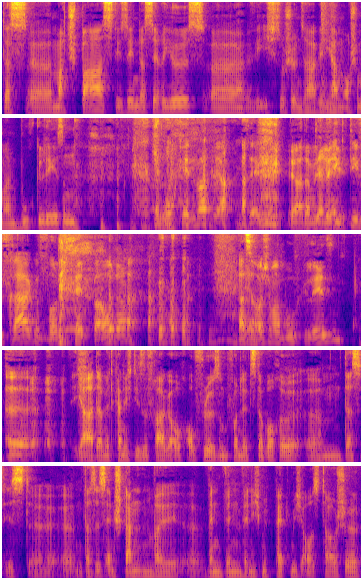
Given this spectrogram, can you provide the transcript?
Das äh, macht Spaß, die sehen das seriös, äh, wie ich so schön sage, die haben auch schon mal ein Buch gelesen. Spruch kennen wir, ja, sehr gut. Ja, damit Direkt die, die Frage von Pet Bauder. Hast ja. du auch schon mal ein Buch gelesen? Äh, ja, damit kann ich diese Frage auch auflösen von letzter Woche. Ähm, das ist, äh, ähm, das ist entstanden, weil äh, wenn, wenn, wenn ich mit Pet mich austausche,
